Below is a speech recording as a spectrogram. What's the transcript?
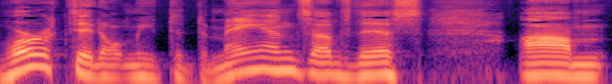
work. They don't meet the demands of this. Um,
